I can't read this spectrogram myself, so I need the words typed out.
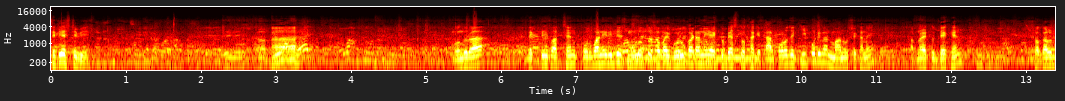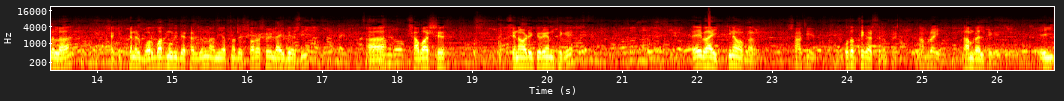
সিটিএস টিভি বন্ধুরা দেখতেই পাচ্ছেন কোরবানির ঈদে মূলত সবাই গরু কাটা নিয়ে একটু ব্যস্ত থাকে। তারপরও যে কি পরিমাণ মানুষ এখানে আপনারা একটু দেখেন। সকালবেলা শাকিব খানের বরবাদ মুভি দেখার জন্য আমি আপনাদের সরাসরি লাইভে আছি আহ, সাভার সে- সেনা অডিটোরিয়াম থেকে। এই ভাই কি নাম আপনার? সাজিদ। কোথা থেকে আসছেন আপনি? আমরাই ধামরাইল থেকে। এই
